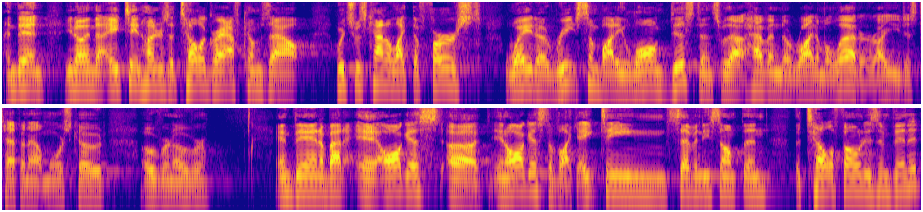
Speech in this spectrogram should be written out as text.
And then, you know, in the 1800s, a telegraph comes out, which was kind of like the first way to reach somebody long distance without having to write them a letter, right? You just tapping out Morse code over and over. And then about uh, August, uh, in August of like 1870 something, the telephone is invented.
